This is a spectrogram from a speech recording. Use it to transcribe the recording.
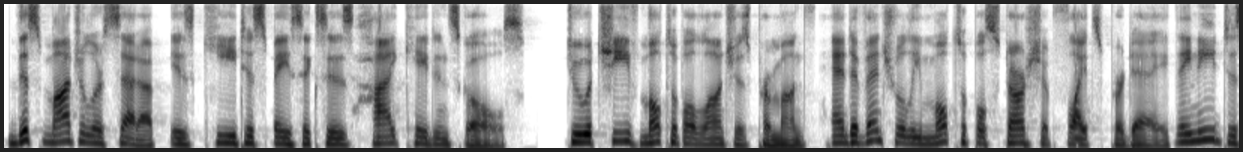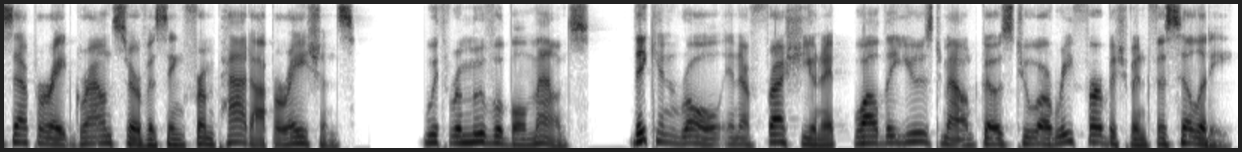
This modular setup is key to SpaceX's high cadence goals. To achieve multiple launches per month and eventually multiple Starship flights per day, they need to separate ground servicing from pad operations. With removable mounts, they can roll in a fresh unit while the used mount goes to a refurbishment facility.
